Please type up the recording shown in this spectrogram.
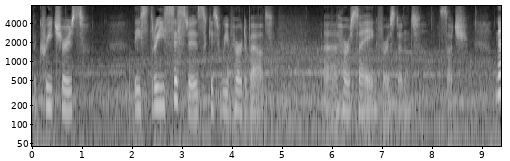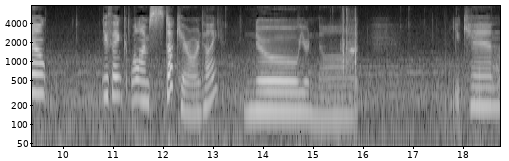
the creatures. These three sisters, because we've heard about uh, her saying first and such. Now, you think, well, I'm stuck here, aren't I? No, you're not. You can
